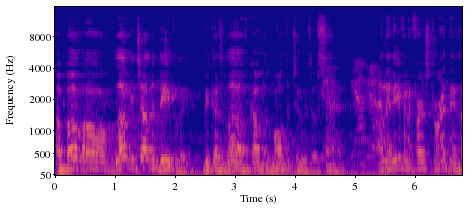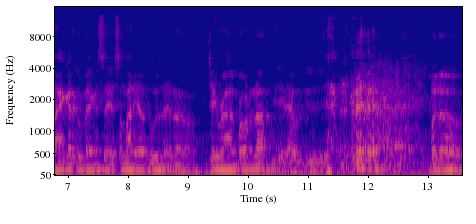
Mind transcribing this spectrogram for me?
Above all, love each other deeply because love covers multitudes of sin. Yes. And then even in First Corinthians, I ain't got to go back and say it. Somebody else, who was that? Uh, J. Rod brought it up. Yeah, that was good. but uh,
